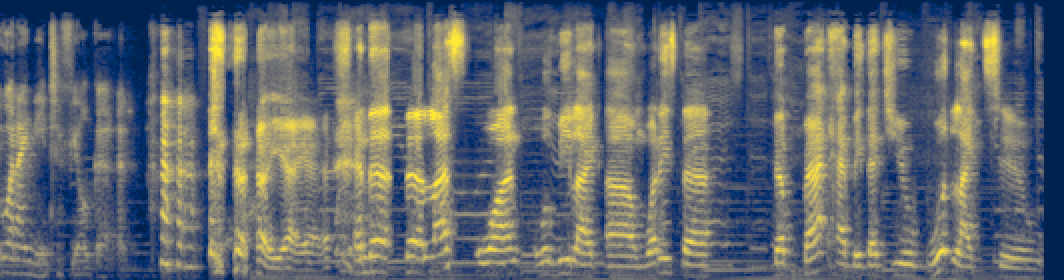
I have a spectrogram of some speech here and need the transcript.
when I need to feel good. yeah, yeah. And the the last one will be like, um, what is the the bad habit that you would like to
